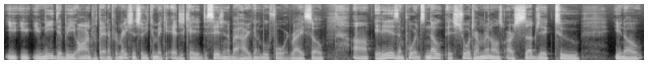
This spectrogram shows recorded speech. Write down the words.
you you need to be armed with that information so you can make an educated decision about how you're going to move forward. Right. So um, it is important to note that short-term rentals are subject to you know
